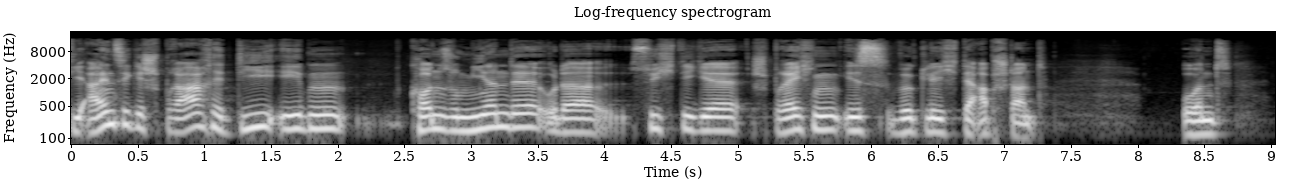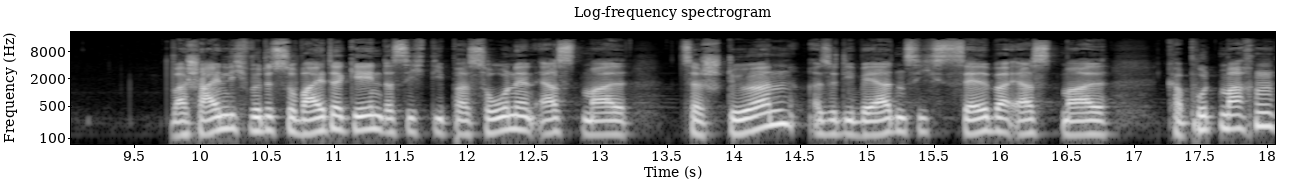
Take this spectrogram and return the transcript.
die einzige Sprache, die eben Konsumierende oder Süchtige sprechen, ist wirklich der Abstand. Und wahrscheinlich wird es so weitergehen, dass sich die Personen erstmal zerstören, also die werden sich selber erstmal kaputt machen.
